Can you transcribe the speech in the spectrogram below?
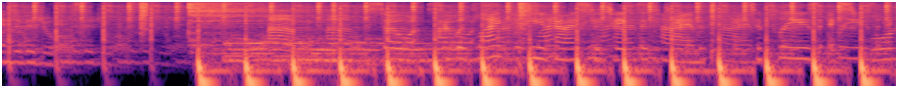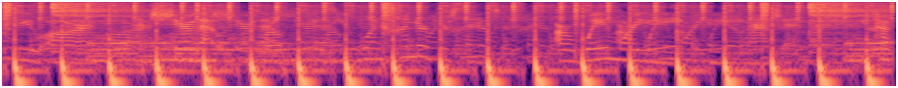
individuals. Um, um, so I would like for you guys to take the time to please explore who you are and share that with the world because you 100% are way more unique than you imagine. Have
